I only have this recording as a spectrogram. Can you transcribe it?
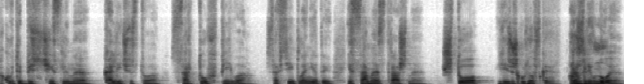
какое-то бесчисленное количество сортов пива со всей планеты. И самое страшное, что есть Жигулевское разливное.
